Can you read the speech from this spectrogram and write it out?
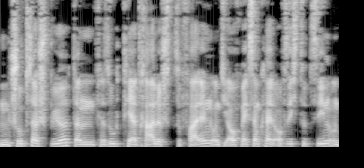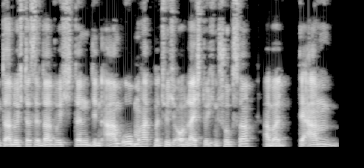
einen Schubser spürt, dann versucht theatralisch zu fallen und die Aufmerksamkeit auf sich zu ziehen und dadurch, dass er dadurch dann den Arm oben hat, natürlich auch leicht durch den Schubser, aber der Arm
